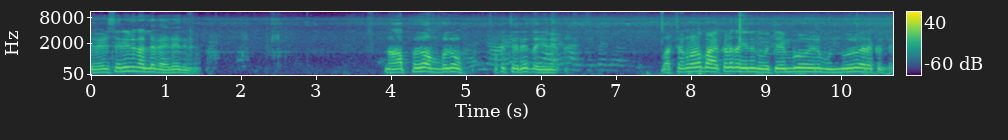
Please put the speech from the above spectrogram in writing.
നഴ്സറിയിൽ നല്ല വില ഇതിന്. നാൽപ്പതും അമ്പതും ഒക്കെ ചെറിയ തൈന് വർഷങ്ങളോളം പഴക്കുള്ള തൈന് നൂറ്റി അമ്പത് മുതൽ മുന്നൂറ് വരെയൊക്കെ ഉണ്ട്.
